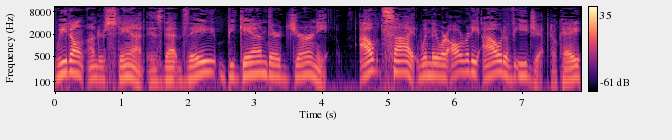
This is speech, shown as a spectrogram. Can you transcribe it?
we don't understand is that they began their journey outside when they were already out of Egypt, okay?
